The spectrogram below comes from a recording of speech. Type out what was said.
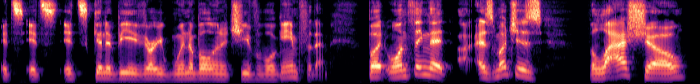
It's it's it's going to be a very winnable and achievable game for them. But one thing that uh, as much as the last show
